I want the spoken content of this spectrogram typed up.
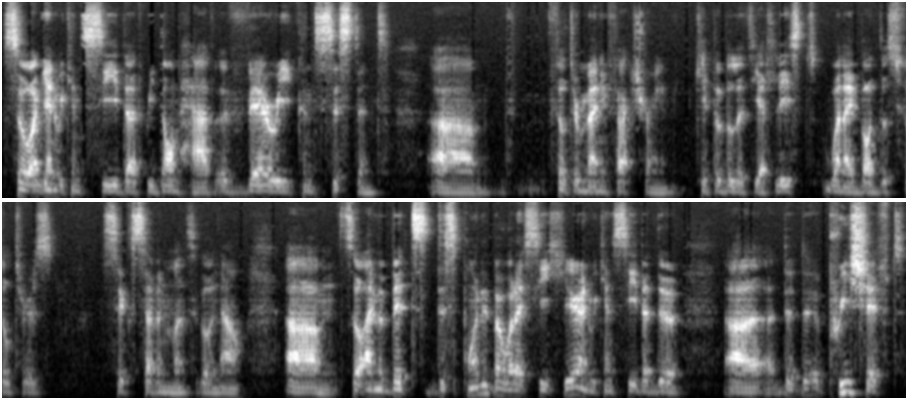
So again, we can see that we don't have a very consistent um, filter manufacturing capability, at least when I bought those filters six, seven months ago now. Um, so I'm a bit disappointed by what I see here and we can see that the, uh, the, the pre-shift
